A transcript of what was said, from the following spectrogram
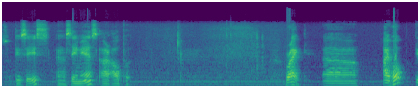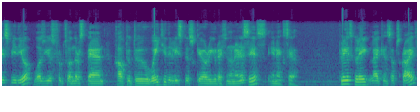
so this is uh, same as our output right uh, I hope this video was useful to understand how to do weighted least square regression analysis in Excel. Please click like and subscribe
